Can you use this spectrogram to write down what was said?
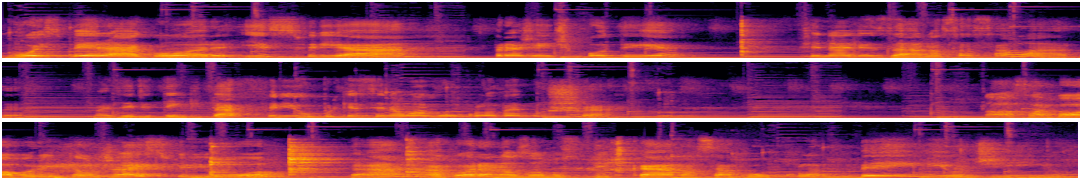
Vou esperar agora esfriar pra gente poder finalizar a nossa salada. Mas ele tem que estar tá frio, porque senão a rúcula vai murchar. Nossa abóbora, então, já esfriou, tá? Agora nós vamos picar nossa rúcula bem miudinho.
